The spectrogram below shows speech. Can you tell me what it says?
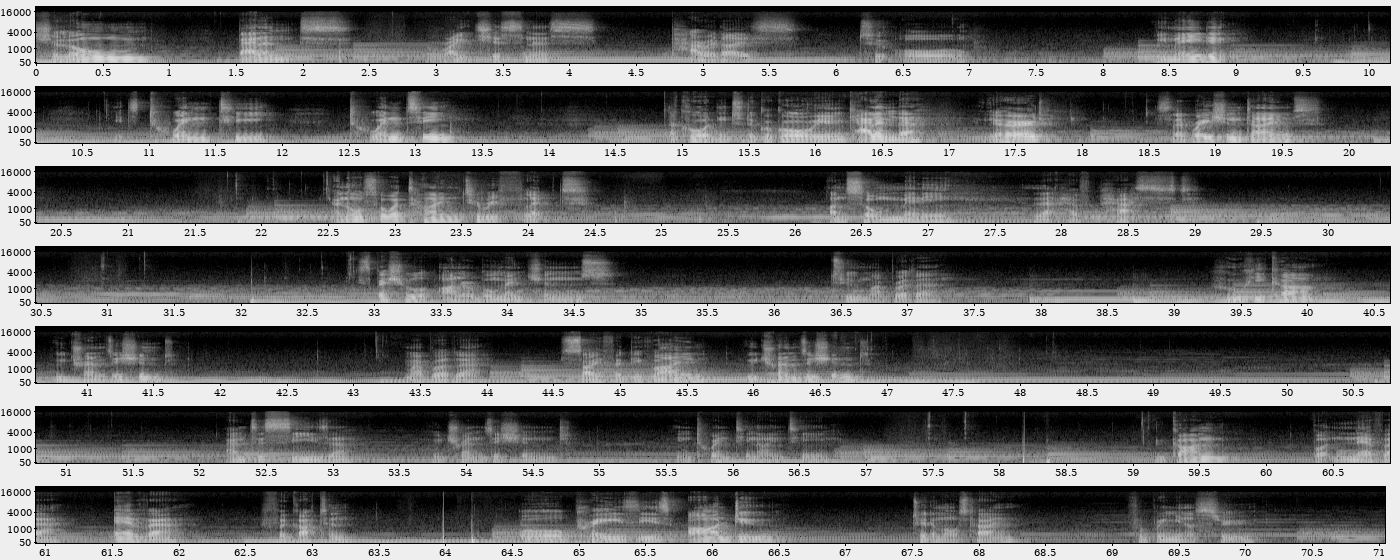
Shalom, balance, righteousness, paradise to all. We made it. It's 2020 according to the Gregorian calendar. You heard? Celebration times. And also a time to reflect on so many that have passed. Special honorable mentions to my brother Huhika, who transitioned, my brother Cypher Divine, who transitioned, and to Caesar, who transitioned in 2019. Gone, but never, ever forgotten. All praises are due to the Most High for bringing us through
